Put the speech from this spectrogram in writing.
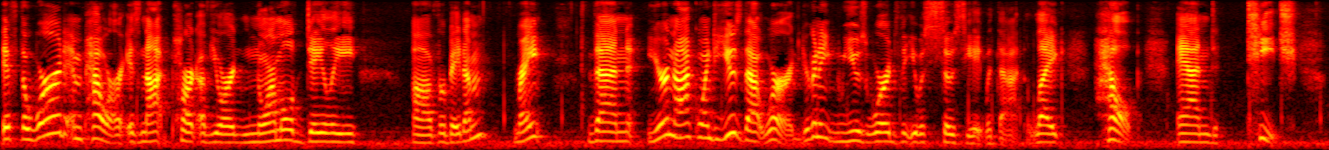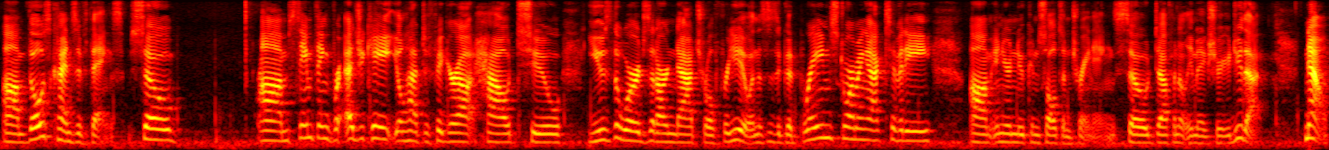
If the word empower is not part of your normal daily uh, verbatim, right? Then you're not going to use that word. You're going to use words that you associate with that, like help and teach, um, those kinds of things. So um, same thing for educate. You'll have to figure out how to use the words that are natural for you. And this is a good brainstorming activity um, in your new consultant trainings. So definitely make sure you do that. Now,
